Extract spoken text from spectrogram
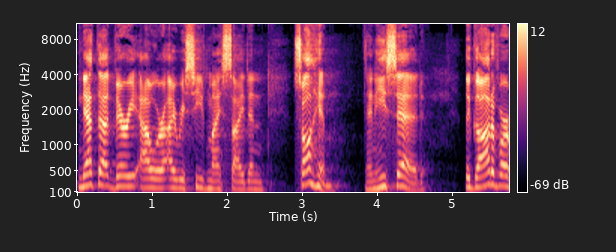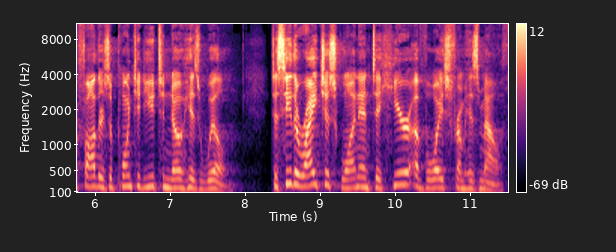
And at that very hour I received my sight and saw him. And he said, The God of our fathers appointed you to know his will, to see the righteous one, and to hear a voice from his mouth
